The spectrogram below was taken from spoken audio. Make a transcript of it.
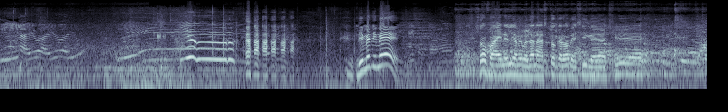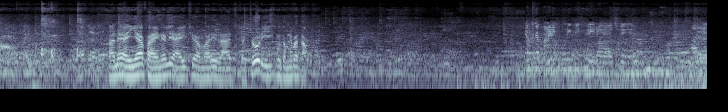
એ આયો આયો આયો. ધીમે ધીમે. સો ફાઇનલી અમે બધા નાસ્તો કરવા બેસી ગયા છે અને અહીંયા ફાઇનલી આવી છે અમારી રાજ કચોરી. હું તમને બતાવું. પાણીપુરી બી ખાઈ રહ્યા છે. અને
